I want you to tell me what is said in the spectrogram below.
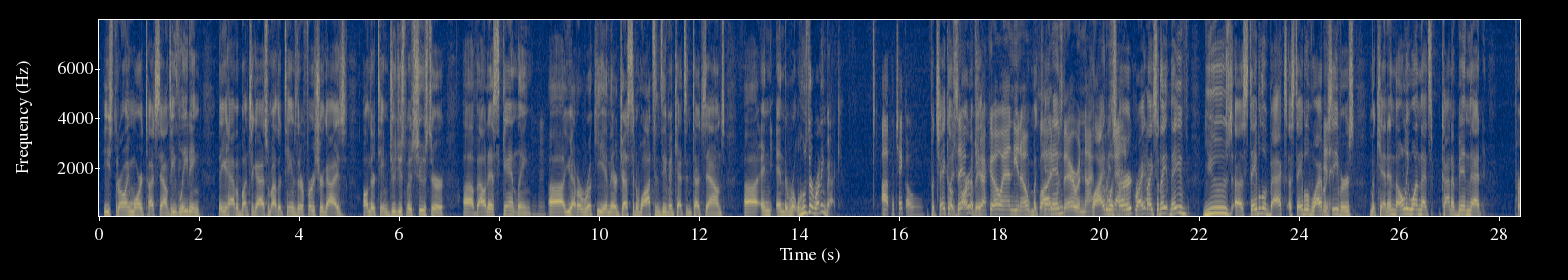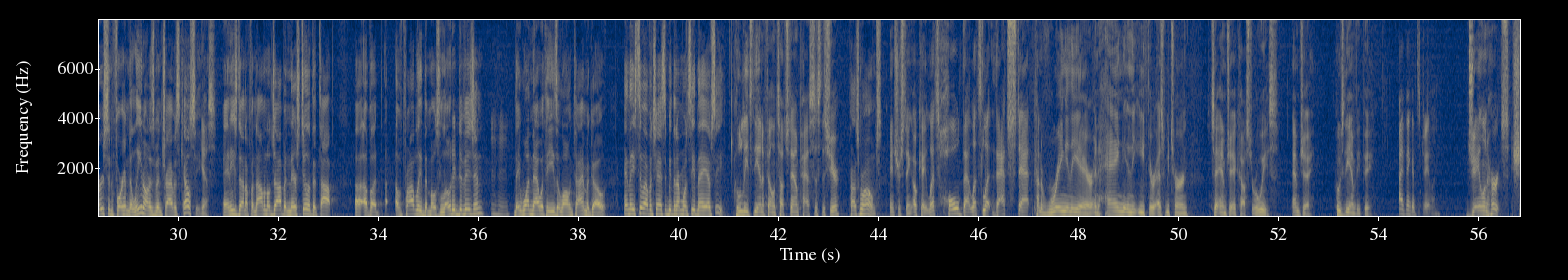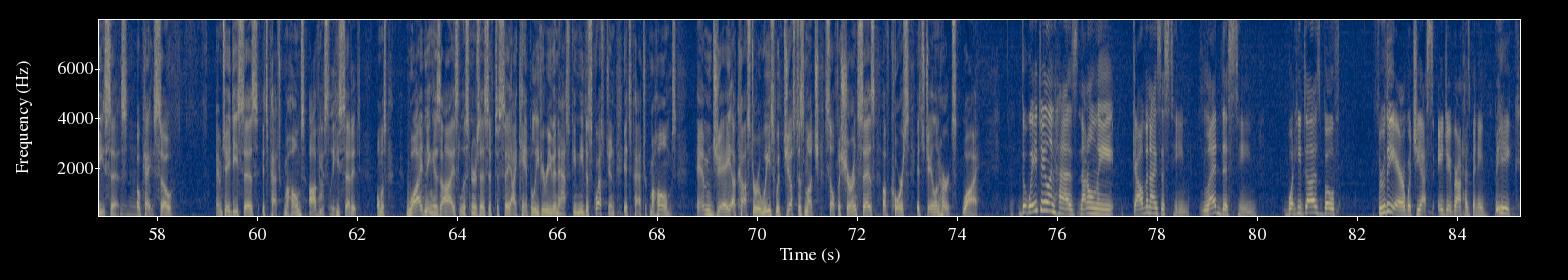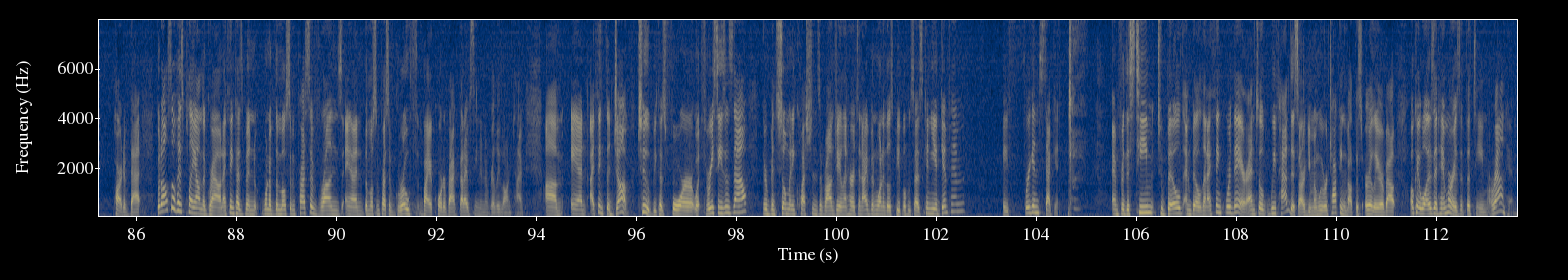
He's throwing more touchdowns. He's leading. They have a bunch of guys from other teams that are first-year guys on their team. Juju Smith-Schuster, uh, Valdes Scantling. Uh, you have a rookie in there. Justin Watson's even catching touchdowns. Uh, and and the who's their running back? Uh, Pacheco. Pacheco's part of it. Pacheco and, you know, McKinnon Clyde was there and not. Clyde was Yeah. hurt, right? Like so, they they've used a stable of backs, a stable of wide McKinnon. receivers. McKinnon, the only one that's kind of been that person for him to lean on has been Travis Kelce. Yes. and he's done a phenomenal job, and they're still at the top uh, of a of probably the most loaded division. Mm-hmm. They won that with ease a long time ago, and they still have a chance to be the number one seed in the AFC. Who leads the NFL in touchdown passes this year? Patrick Mahomes. Interesting. Okay, let's hold that. Let's let that stat kind of ring in the air and hang in the ether as we turn to MJ Acosta Ruiz. MJ, who's the MVP? I think it's Jalen. Jalen Hurts, she says. Okay, so MJD says it's Patrick Mahomes. Obviously, he said it almost widening his eyes, listeners, as if to say, I can't believe you're even asking me this question. It's Patrick Mahomes. MJ Acosta Ruiz, with just as much self assurance, says, Of course, it's Jalen Hurts. Why? the way Jalen has not only galvanized this team, led this team, what he does both through the air, which, yes, A.J. Brown has been a big part of that, but also his play on the ground, I think has been one of the most impressive runs and the most impressive growth by a quarterback that I've seen in a really long time. Um, and I think the jump, too, because for what, three seasons now, there have been so many questions around Jalen Hurts, and I've been one of those people who says, can you give him a friggin' second? and for this team to build and build. And I think we're there. And so we've had this argument. We were talking about this earlier about, okay, well, is it him or is it the team around him?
